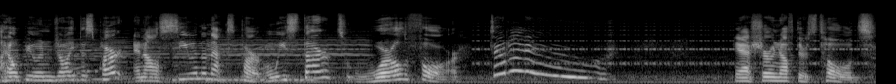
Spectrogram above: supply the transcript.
I hope you enjoyed this part, and I'll see you in the next part when we start World 4. Toodaloo! Yeah, sure enough, there's toads.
